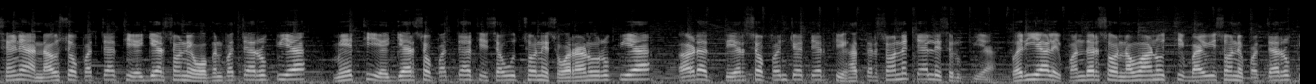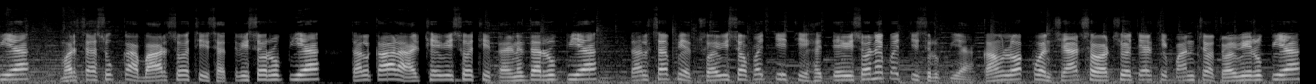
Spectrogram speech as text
છેણા નવસો પચાસથી અગિયારસો ને ઓગણપચાસ રૂપિયા. મેથી અગિયારસો પચાસથી ચૌદસો ને ચોરાણું રૂપિયા. અડદ તેરસો પંચોતેરથી સત્તરસો ને ચાલીસ રૂપિયા. વરિયાળી પંદરસો નવ્વાણું થી બાવીસો ને પચાસ રૂપિયા. મરસા સુકા બારસો થી છત્રીસો રૂપિયા. તલકાળા અઠ્યાવીસો થી ત્રણ હજાર રૂપિયા. તલ સફેદ છવ્વીસો પચીસથી સત્યાવીસો ને પચીસ રૂપિયા. ઘઉં લોકવન ચારસો અઠ્યોતેરથી પાંચસો ચોવીસ રૂપિયા.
